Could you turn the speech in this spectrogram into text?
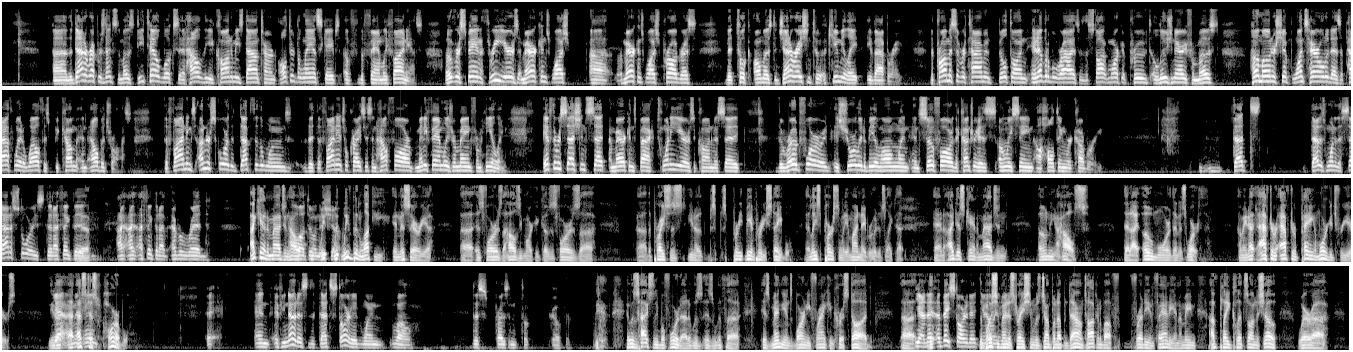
Uh, the data represents the most detailed looks at how the economy's downturn altered the landscapes of the family finance. Over a span of three years, Americans watched uh, Americans watched progress that took almost a generation to accumulate evaporate. The promise of retirement built on inevitable rise of the stock market proved illusionary for most. Home ownership, once heralded as a pathway to wealth, has become an albatross. The findings underscore the depth of the wounds that the financial crisis and how far many families remain from healing. If the recession set Americans back 20 years, economists say, the road forward is surely to be a long one, and so far the country has only seen a halting recovery. That's that is one of the saddest stories that I think that Yeah. I, I, I think that I've ever read. I can't imagine how doing this we, show. we, have been lucky in this area uh, as far as the housing market goes, as far as uh, uh, the prices, you know, pretty, being pretty stable. At least personally, in my neighborhood, it's like that. And I just can't imagine owning a house that I owe more than it's worth. I mean, after after paying a mortgage for years, you know, Yeah, that, and- that's just horrible. And if you notice that that started when, well, this president took over. It was actually before that. It was is with uh, his minions, Barney Frank and Chris Dodd. Uh, Yeah, they, the, they started it. the you know, Bush and- administration was jumping up and down talking about F- Freddie and Fannie, and I mean, I've played clips on the show where uh,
